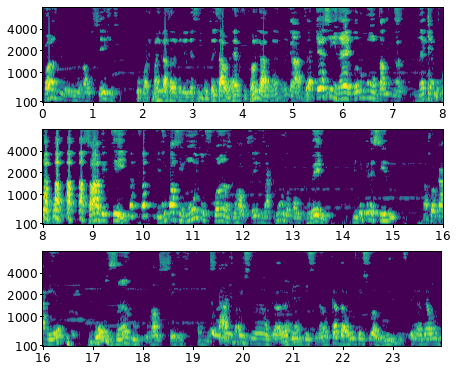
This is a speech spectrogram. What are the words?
fãs do, do Raul Seixas O que eu acho mais engraçado é quando ele diz assim, vocês sabem, né? Vocês estão ligados, né? estão ligados. É porque assim, né? Todo mundo tá ligado, né? Quem acompanha sabe que, que, tipo assim, muitos fãs do Raul Seixas acusam o Paulo Coelho de ter crescido na sua carreira usando o Raul Seixas como Eu não escada. e acredito tal. nisso não, cara. Eu não acredito nisso não. Cada um tem sua luz, bicho. Tem, cada, um,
